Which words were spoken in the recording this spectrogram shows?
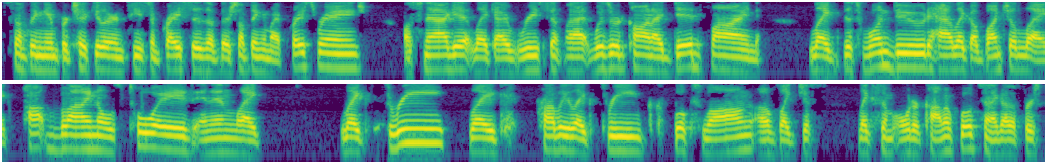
something in particular and see some prices, if there's something in my price range, I'll snag it. Like I recently at WizardCon, I did find like this one dude had like a bunch of like pop vinyls, toys, and then like like three like probably like three books long of like just like some older comic books, and I got the first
